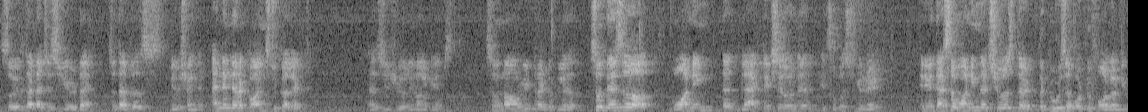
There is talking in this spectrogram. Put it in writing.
So if that touches you, you die. So that was, we were showing that. And then there are coins to collect, as usual in all games. So now we try to play. So there's a warning that black texture over there, it's supposed to be red. Anyway, that's a warning that shows that the goo is about to fall on you.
